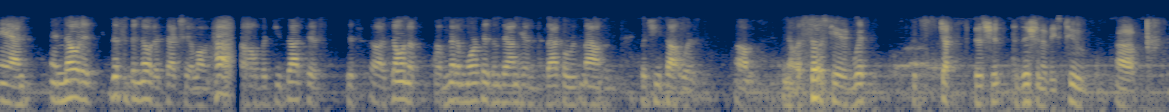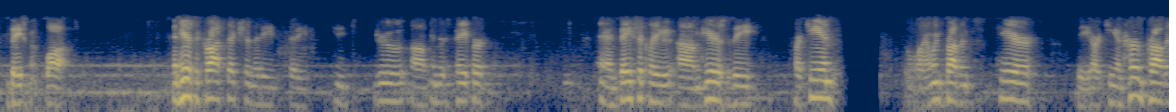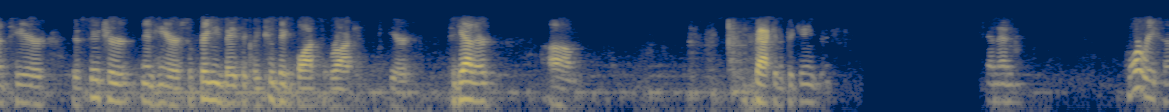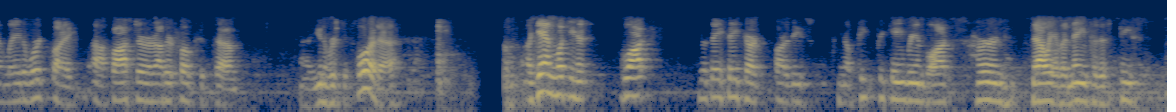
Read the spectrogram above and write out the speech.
And, and noted, this has been noted actually a long time ago, but you've got this, this uh, zone of, of metamorphism down here in the Tobacco Root Mountains, which he thought was, um, you know, associated with the juxtaposition position of these two uh, basement blocks. And here's the cross section that he that he, he drew um, in this paper. And basically, um, here's the Archean, Wyoming province here, the Archean Hearne province here, the suture in here. So bringing basically two big blocks of rock here together um, back in the Precambrian. And then more recently, the work by uh, Foster, and other folks at um, uh, University of Florida, um, again looking at blocks that they think are, are these, you know, pre- Precambrian blocks, Hearne. Now we have a name for this piece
